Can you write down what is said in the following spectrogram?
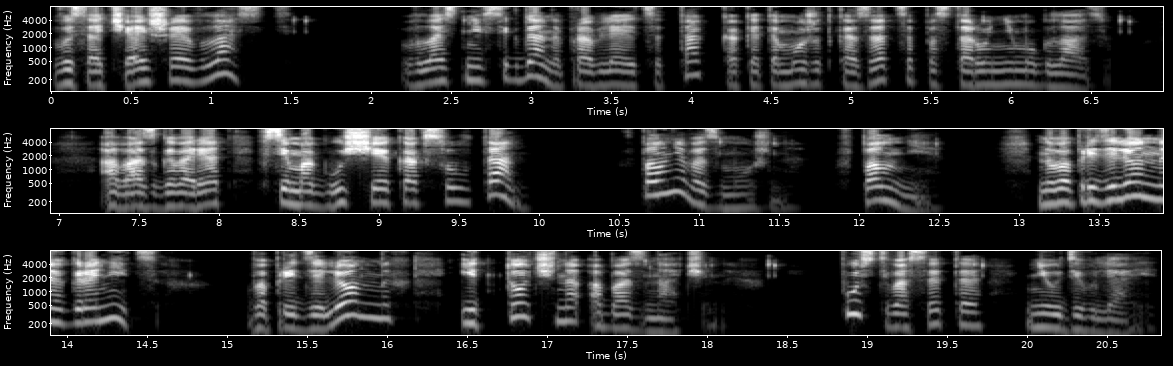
высочайшая власть. Власть не всегда направляется так, как это может казаться постороннему глазу. О вас говорят всемогущая, как султан. Вполне возможно, вполне. Но в определенных границах, в определенных и точно обозначенных. Пусть вас это не удивляет.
